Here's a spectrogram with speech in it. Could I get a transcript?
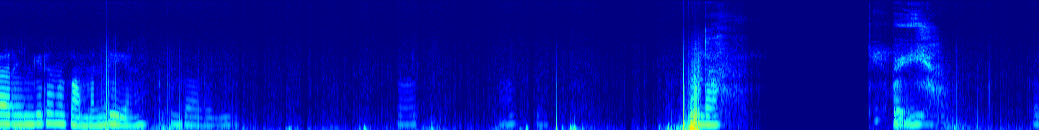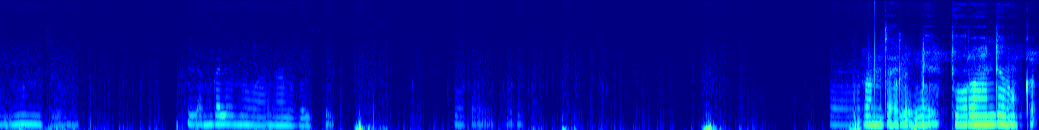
ആരെങ്കിലും ഒന്ന് കമന്റ് ചെയ്യണം. എന്താ അറിയില്ല. എന്താ? പയ്യ പയ്യൊന്നും ചെയ്യണം വാങ്ങാനുള്ള പൈസ. വേറെ എന്തായാലും ടൂർണമെന്റ് നോക്കാം.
